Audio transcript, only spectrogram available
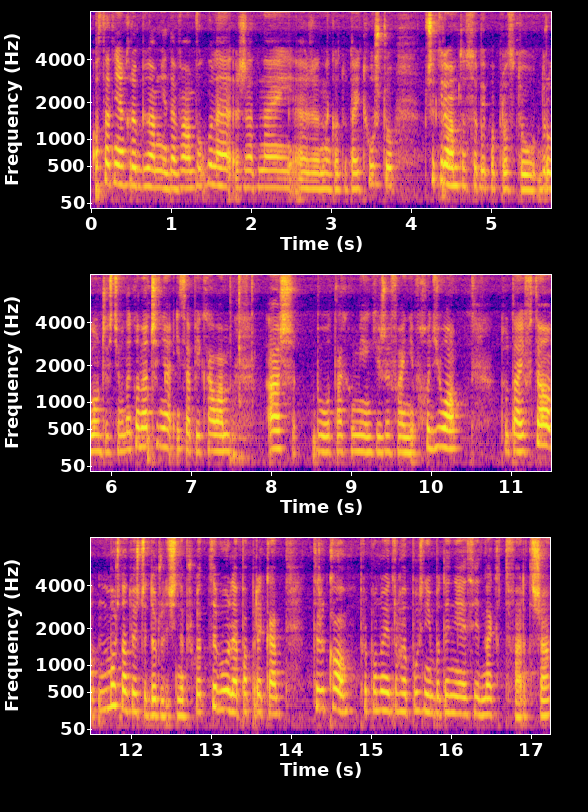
Ostatnio jak robiłam, nie dawałam w ogóle żadnej, e, żadnego tutaj tłuszczu. Przykryłam to sobie po prostu drugą częścią tego naczynia i zapiekałam, aż było tak miękkie, że fajnie wchodziło. Tutaj w to można tu jeszcze dorzucić na przykład cebulę, paprykę, tylko proponuję trochę później, bo dynia jest jednak twardsza.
